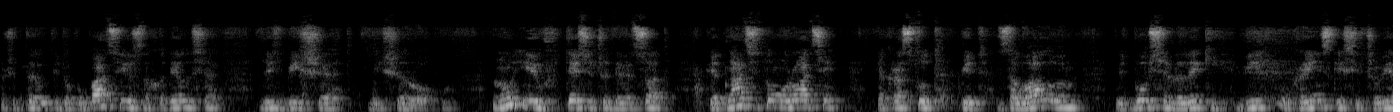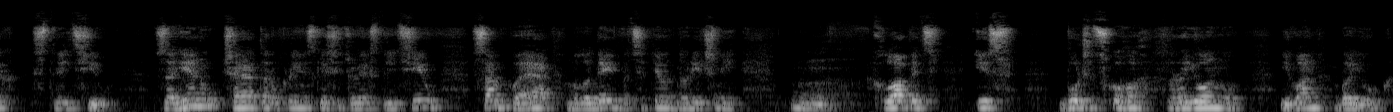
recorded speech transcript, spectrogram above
Значить, під окупацією знаходилися десь більше, більше року. Ну і в 1915 році, якраз тут під Заваловим, відбувся великий бій українських січових стрільців. Загинув четверо українських січових стрільців, сам поет, молодий 21-річний хлопець із Бучицького району Іван Балюк.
